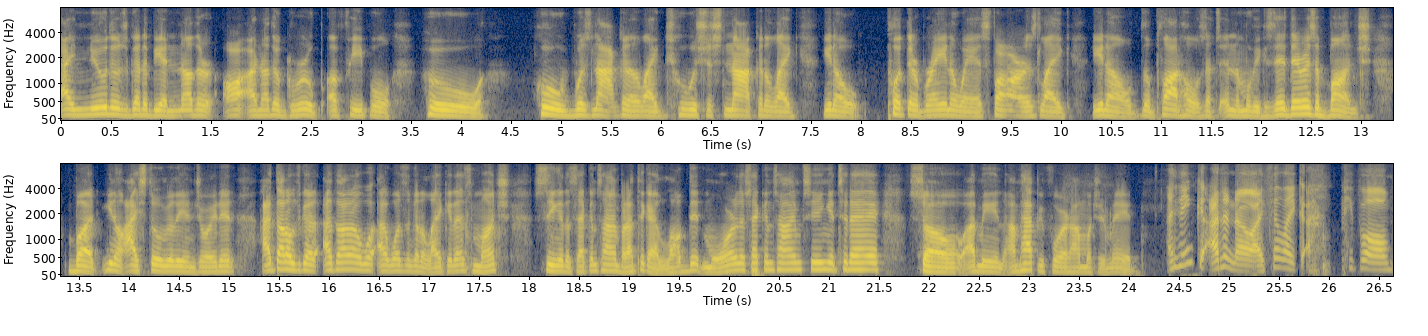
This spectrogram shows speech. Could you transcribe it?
I knew there was gonna be another uh, another group of people who who was not gonna like who was just not gonna like you know put their brain away as far as like you know the plot holes that's in the movie because there, there is a bunch but you know i still really enjoyed it. I thought i was gonna i thought I w- I wasn't gonna like it as much seeing it the second time but i think i loved it more the second time seeing it today. So i mean i'm happy for it how much it made. I think i don't know i feel like uh, people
